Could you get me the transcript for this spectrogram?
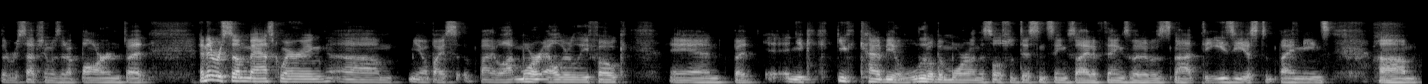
the reception was at a barn but and there was some mask wearing um, you know by by a lot more elderly folk and but and you you could kind of be a little bit more on the social distancing side of things but it was not the easiest by means um,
